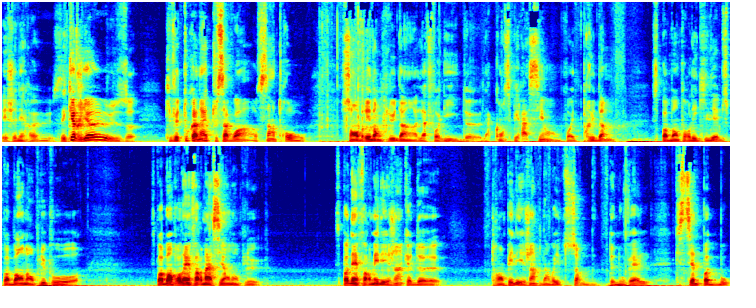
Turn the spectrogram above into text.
et généreuse et curieuse qui veut tout connaître, tout savoir sans trop sombrer non plus dans la folie de la conspiration. Il faut être prudent. C'est pas bon pour l'équilibre. C'est pas bon non plus pour... C'est pas bon pour l'information non plus. C'est pas d'informer les gens que de tromper les gens et d'envoyer toutes sortes de nouvelles qui ne se tiennent pas debout.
